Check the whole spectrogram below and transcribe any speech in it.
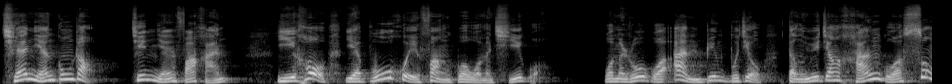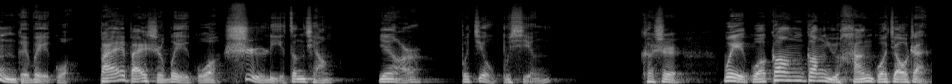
前年攻赵，今年伐韩。”以后也不会放过我们齐国。我们如果按兵不救，等于将韩国送给魏国，白白使魏国势力增强。因而不救不行。可是魏国刚刚与韩国交战，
